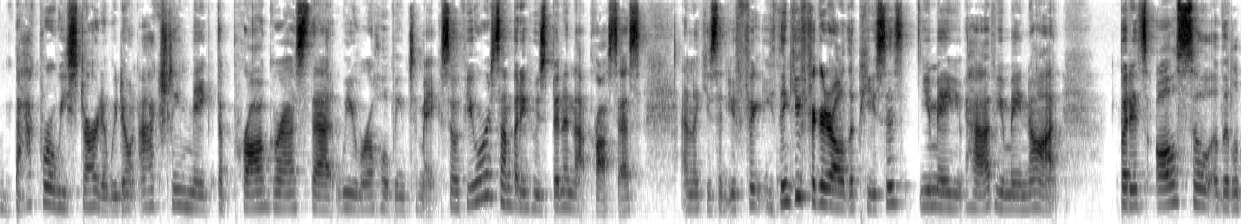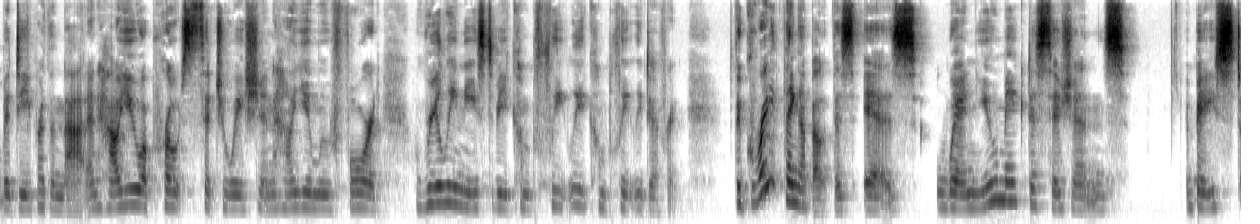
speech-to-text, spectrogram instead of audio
back where we started. We don't actually make the progress that we were hoping to make. So if you are somebody who's been in that process, and like you said, you, fig- you think you figured out all the pieces, you may have, you may not, but it's also a little bit deeper than that. And how you approach situation and how you move forward really needs to be completely, completely different. The great thing about this is when you make decisions based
